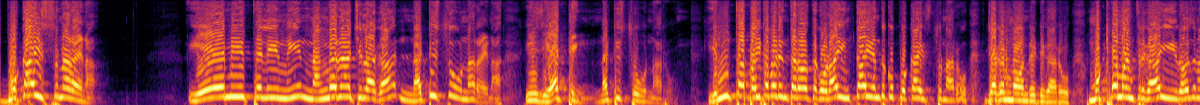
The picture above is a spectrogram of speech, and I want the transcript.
బుకాయిస్తున్నారు ఆయన. ఏమీ తెలియని నంగనాచిలాగా నటిస్తూ ఉన్నారు ఆయన. ఈజ్ యాక్టింగ్ నటిస్తూ ఉన్నారు. ఇంత బయటపడిన తర్వాత కూడా ఇంకా ఎందుకు బుకాయిస్తున్నారు జగన్మోహన్ రెడ్డి గారు? ముఖ్యమంత్రిగా ఈ రోజున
